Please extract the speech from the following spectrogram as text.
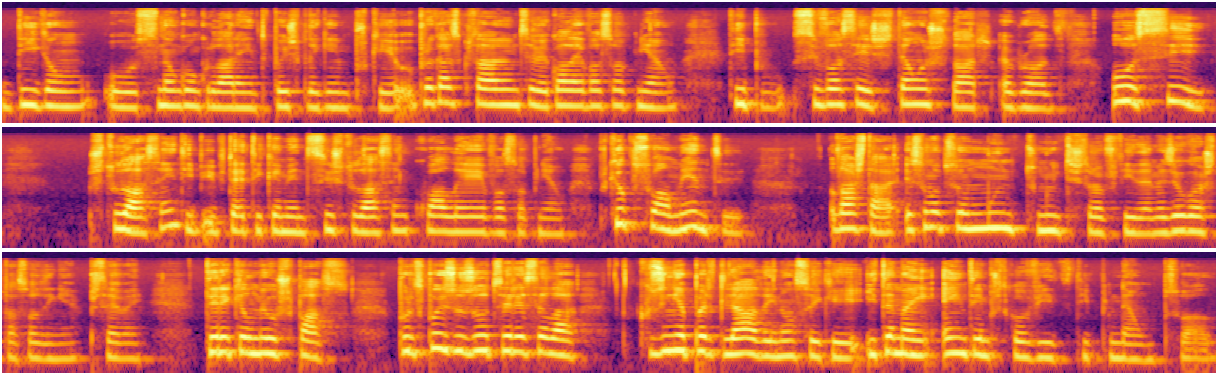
digam, ou se não concordarem, depois expliquem porque. Eu, por acaso gostava mesmo de saber qual é a vossa opinião Tipo, se vocês estão a estudar abroad ou se estudassem, tipo, hipoteticamente, se estudassem, qual é a vossa opinião? Porque eu pessoalmente, lá está, eu sou uma pessoa muito, muito extrovertida, mas eu gosto de estar sozinha, percebem? Ter aquele meu espaço. Porque depois os outros era, sei lá, cozinha partilhada e não sei o quê. E também em tempos de Covid, tipo, não, pessoal,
